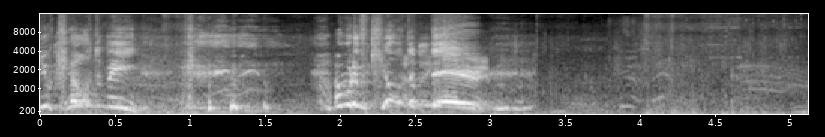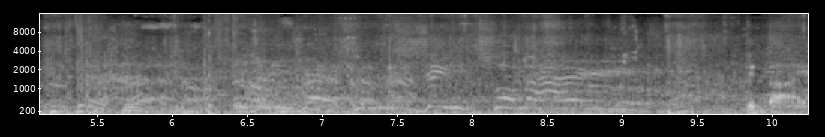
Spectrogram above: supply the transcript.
You killed me! I would have killed him there! Goodbye.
